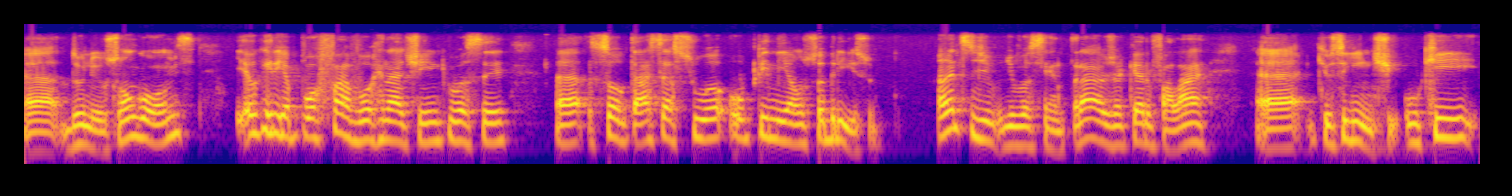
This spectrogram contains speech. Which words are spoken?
uh, do Nilson Gomes. Eu queria, por favor, Renatinho, que você uh, soltasse a sua opinião sobre isso. Antes de, de você entrar, eu já quero falar é, que é o seguinte, o que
